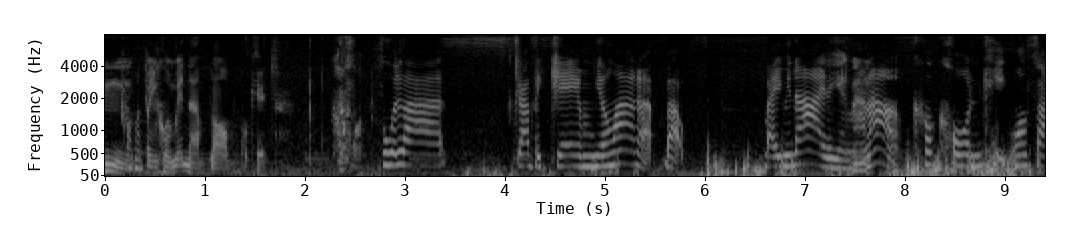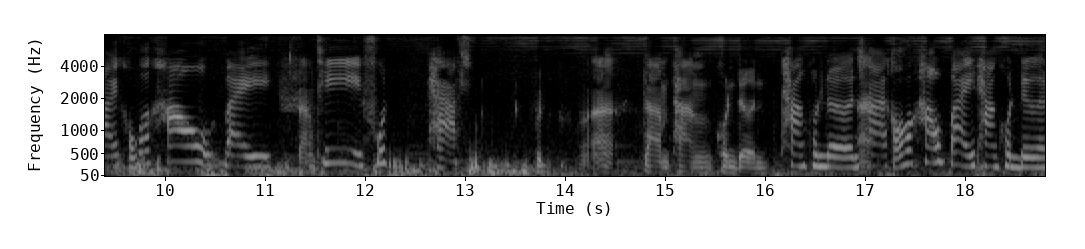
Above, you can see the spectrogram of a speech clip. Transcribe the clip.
อืมขอบคุณเป็นคนเวียดนามปลอมโอเคเวลา traffic jam เยอะมากอะแบบไปไม่ได้อะไรอย่างนั้นอะก็คนขี่มอเตอร์ไซค์เขาก็เข้าไปตามที่ฟุตพาสฟุตอ่า ตามทางคนเดิน ทางคนเดินอะ ใช่เขาก็เข้าไปทางคนเดิน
